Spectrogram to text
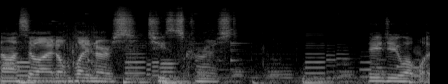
No, I see why I don't play nurse. Jesus Christ. GG, what way?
